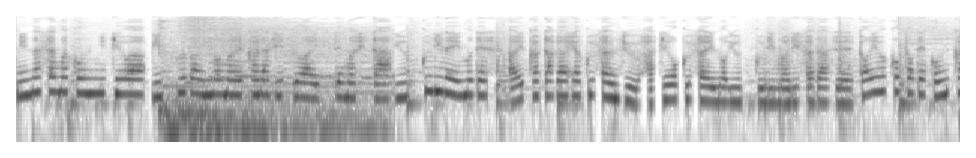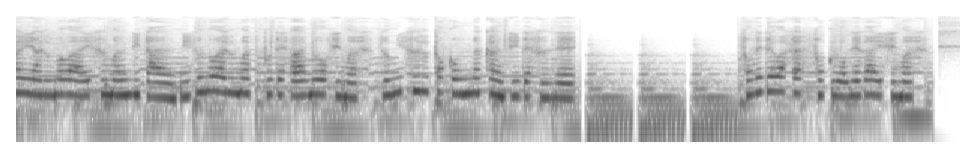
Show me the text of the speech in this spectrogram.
皆様こんにちは。ビッグバンの前から実は言ってました。ゆっくりレ夢ムです。相方が138億歳のゆっくりマリサだぜ。ということで今回やるのはアイスマンリターン。水のあるマップでファームをします。図にするとこんな感じですね。それでは早速お願いします。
